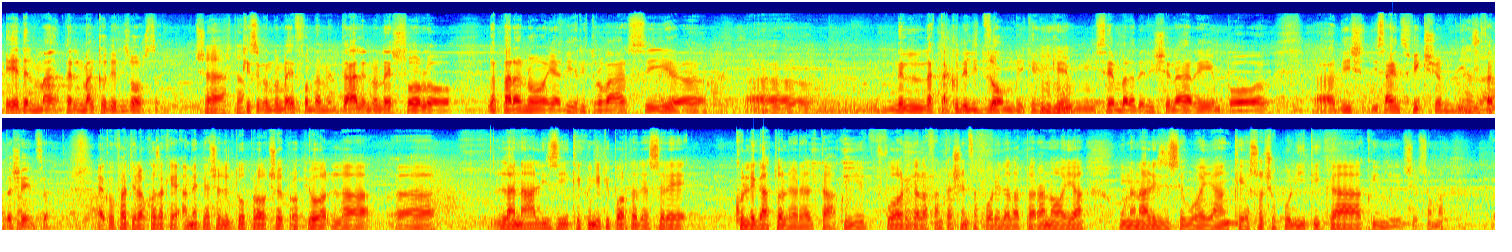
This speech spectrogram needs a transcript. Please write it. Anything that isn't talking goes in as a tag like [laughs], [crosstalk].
e del man- per il manco di risorse. Certo. Che secondo me è fondamentale, non è solo la paranoia di ritrovarsi uh, uh, nell'attacco degli zombie, che, mm-hmm. che, mi sembra degli scenari un po' uh, di, di, science fiction, di, esatto. di, fantascienza. Ecco, infatti la cosa che a me piace del tuo approccio è proprio la, l'analisi che quindi ti porta ad essere collegato alla realtà, quindi fuori dalla fantascienza, fuori dalla paranoia, un'analisi se vuoi anche sociopolitica, quindi cioè, insomma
